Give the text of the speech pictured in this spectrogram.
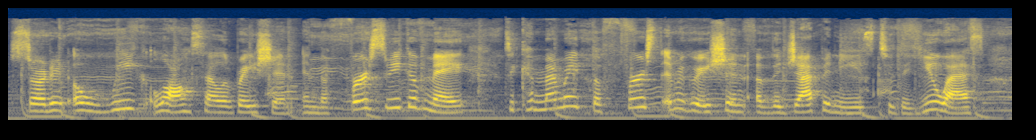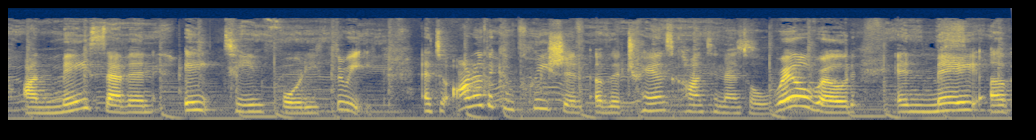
started a week-long celebration in the first week of May to commemorate the first immigration of the Japanese to the US on May 7, 1843 and to honor the completion of the Transcontinental Railroad in May of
